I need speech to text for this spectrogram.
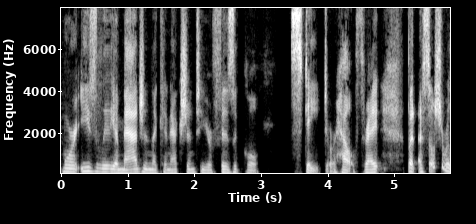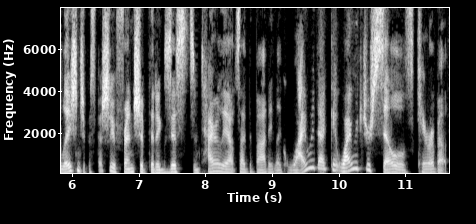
more easily imagine the connection to your physical state or health, right? But a social relationship, especially a friendship that exists entirely outside the body, like why would that get, why would your cells care about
